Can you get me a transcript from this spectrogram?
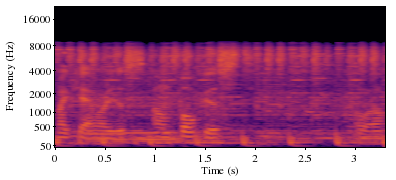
My camera is unfocused. Oh well.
